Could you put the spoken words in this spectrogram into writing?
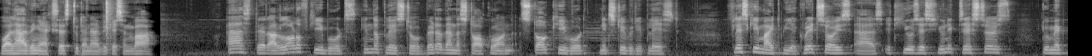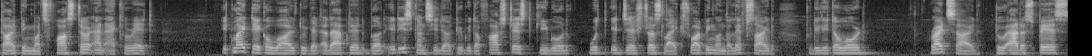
while having access to the navigation bar. As there are a lot of keyboards in the Play Store better than the stock one, stock keyboard needs to be replaced. Flesky might be a great choice as it uses unique gestures to make typing much faster and accurate. It might take a while to get adapted, but it is considered to be the fastest keyboard with its gestures like swiping on the left side to delete a word, right side to add a space,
